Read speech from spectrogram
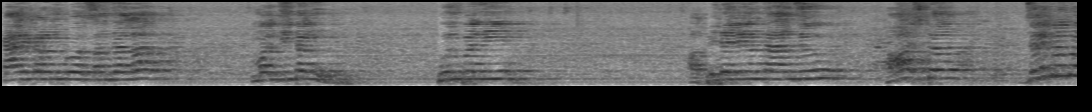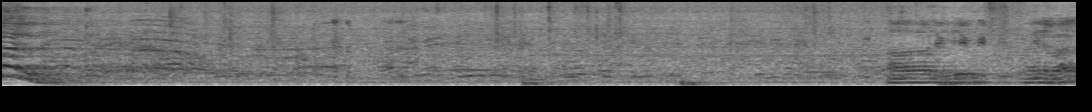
कार्यक्रमको सञ्चालक म जितन पुन पनि बिदा लिन चाहन्छु हस्त जय मङ्गल धन्यवाद।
